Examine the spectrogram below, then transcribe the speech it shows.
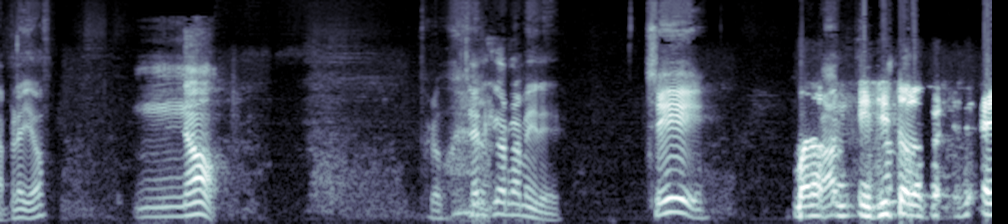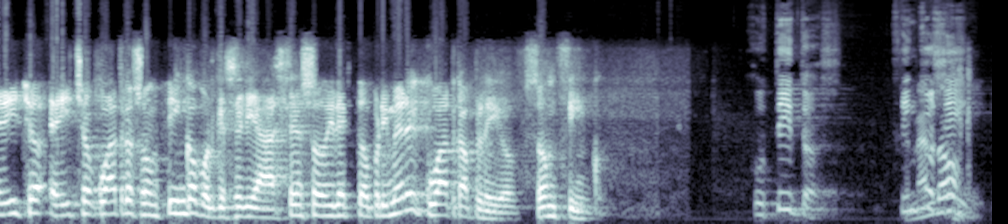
A playoff. No. Pero bueno. Sergio Ramírez. Sí. Bueno, Ah, insisto, lo- he dicho, he dicho cuatro, son cinco, porque sería ascenso directo primero y cuatro a playoff. Son cinco. Justitos. Cinco Fernando. sí.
